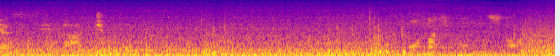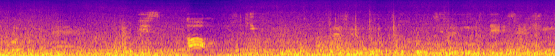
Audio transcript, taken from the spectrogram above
yazısını açıp 10 dakika olmuş daha. Ee, biz daha 32 Arkadaşlar bitiririz her şeyi.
